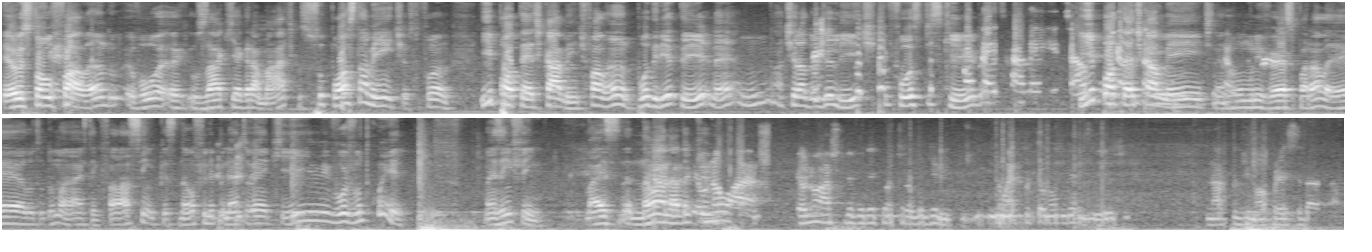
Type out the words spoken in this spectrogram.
eu estou é. falando, eu vou eh, usar aqui a gramática, supostamente, eu estou falando, hipoteticamente falando, poderia ter, né, um atirador de elite que fosse de esquerda. Hipoteticamente. a Hipoteticamente, né? Num universo paralelo e tudo mais. Tem que falar assim, porque senão o Felipe Neto vem aqui e vou junto com ele. Mas enfim. Mas não é nada que. Eu não acho. Eu não acho que deveria ter um atirador de elite. E não é porque eu não desejo nada de mal para esse cidadão.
